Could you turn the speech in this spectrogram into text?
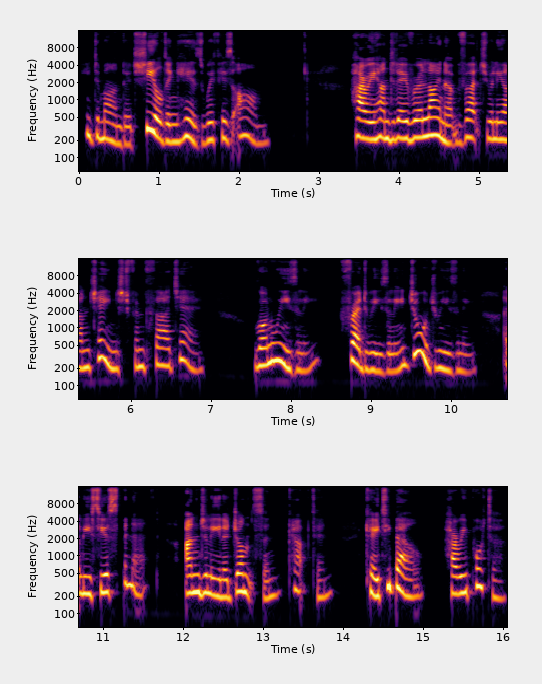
he demanded, shielding his with his arm. Harry handed over a lineup virtually unchanged from third year. Ron Weasley, Fred Weasley, George Weasley, Alicia Spinnet, Angelina Johnson, Captain, Katie Bell, Harry Potter.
